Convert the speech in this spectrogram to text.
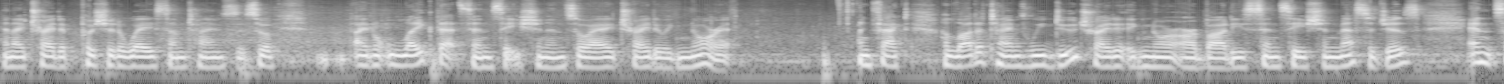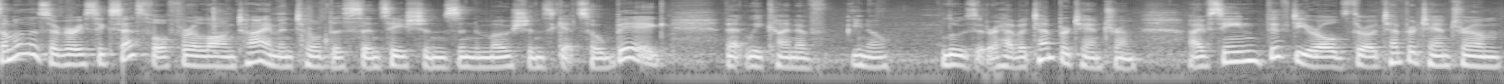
and I try to push it away sometimes. So, I don't like that sensation, and so I try to ignore it. In fact, a lot of times we do try to ignore our body's sensation messages, and some of us are very successful for a long time until the sensations and emotions get so big that we kind of, you know, lose it or have a temper tantrum. I've seen 50-year-olds throw a temper tantrum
